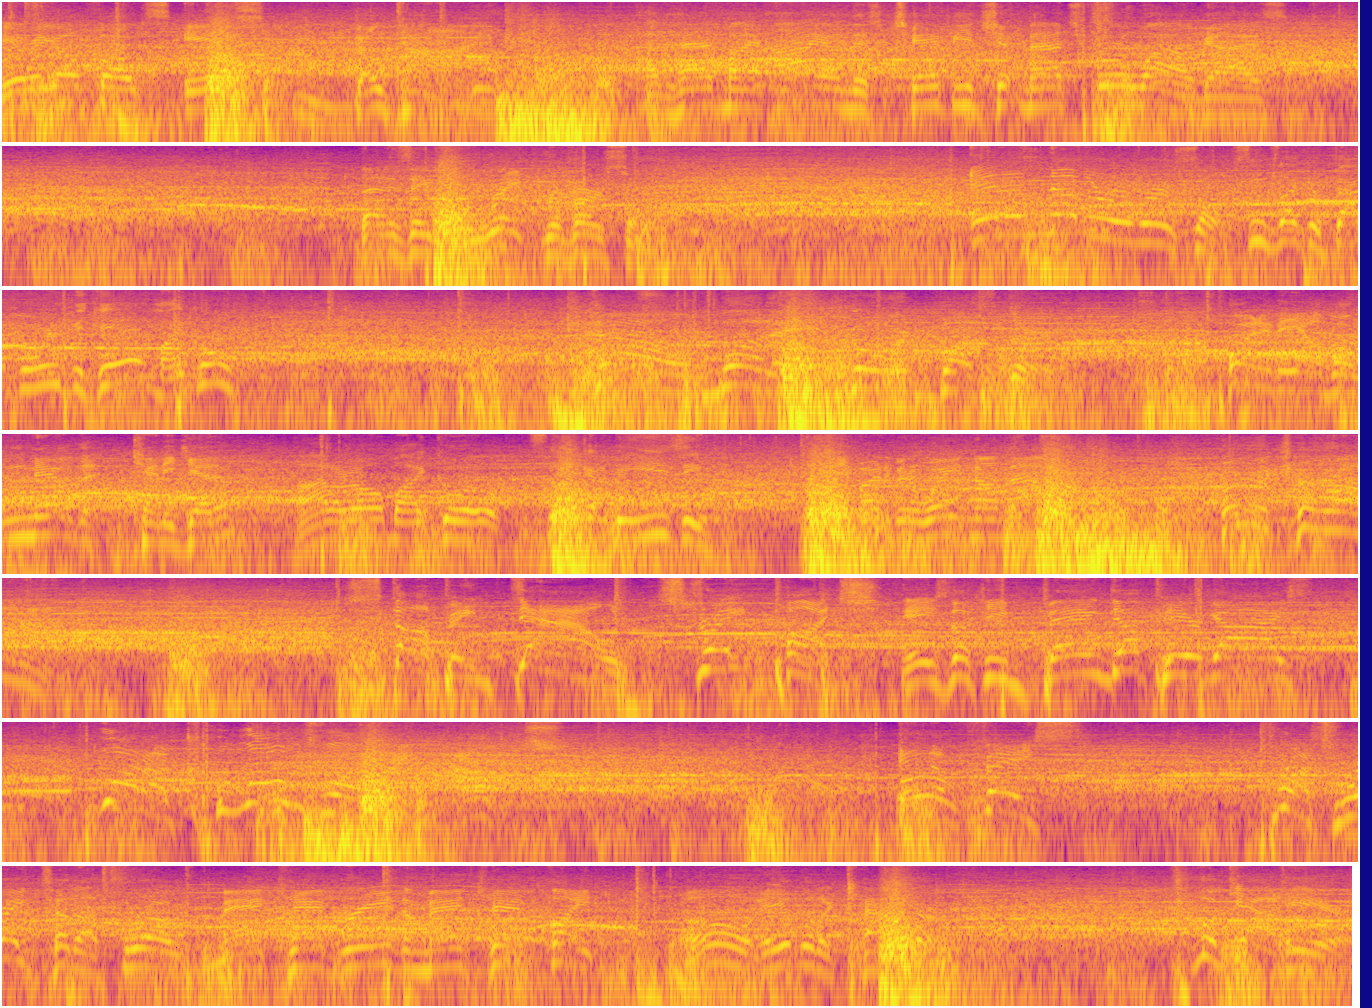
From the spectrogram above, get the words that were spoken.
Here we go, folks. It's go time. I've had my eye on this championship match for a while, guys. That is a great reversal. And another reversal. Seems like we're back where we began, Michael. Down, what a gourd buster. Point of the elbow, nailed it. Can he get him? I don't know, Michael. It's not going to be easy. He might have been waiting on that one. Hurricanrana. Stomping down. Straight punch. He's looking banged up here, guys. What a clothesline. Ouch. In the face. Thrust right to the throat. Man can't breathe, the man can't fight. Oh, able to counter. Look out here.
